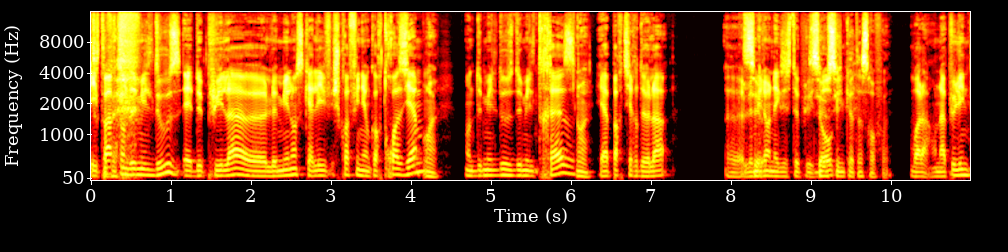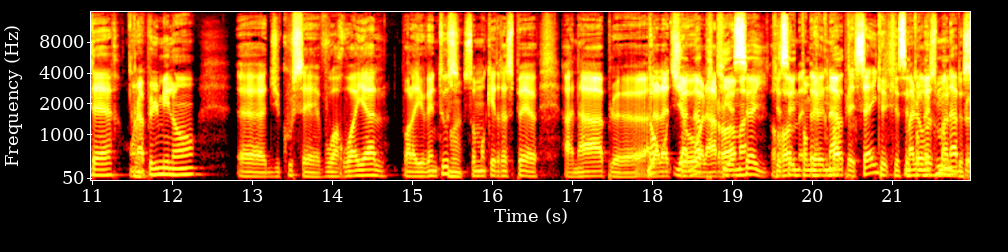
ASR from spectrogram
ils partent en 2012 et depuis là, euh, le Milan se qualifie, je crois, finit encore troisième en 2012-2013. Et à partir de là, euh, le Milan n'existe plus. C'est une catastrophe. Voilà, on n'a plus l'Inter, on n'a plus le Milan. du coup, c'est voie royale pour la Juventus, sans manquer de respect à Naples, à la Lazio, à la Rome. Essaye, Naples essaye. Malheureusement, Naples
